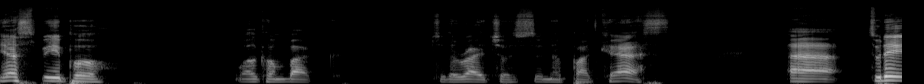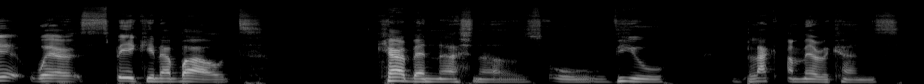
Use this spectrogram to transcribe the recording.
Yes, people, welcome back to the Righteous Sinner podcast. Uh, today we're speaking about Caribbean nationals who view black Americans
